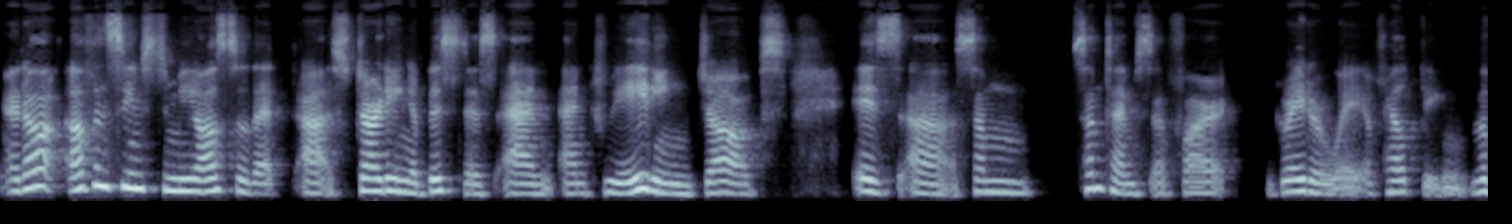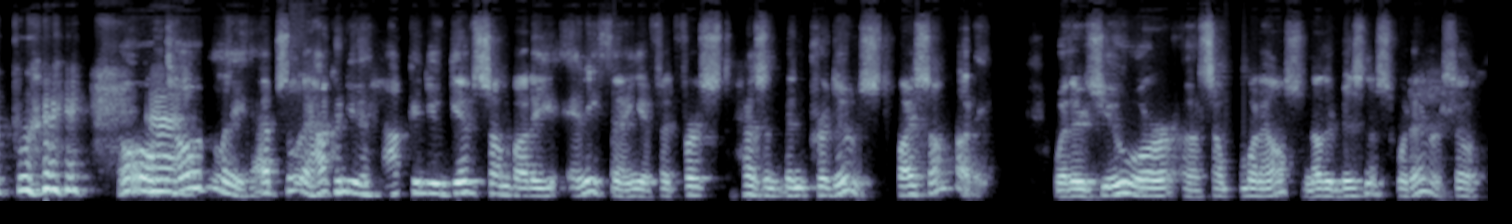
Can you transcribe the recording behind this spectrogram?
It often seems to me also that uh, starting a business and and creating jobs is uh, some sometimes a far greater way of helping the poor. oh, uh, totally, absolutely. How can you how can you give somebody anything if it first hasn't been produced by somebody, whether it's you or uh, someone else, another business, whatever. So,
